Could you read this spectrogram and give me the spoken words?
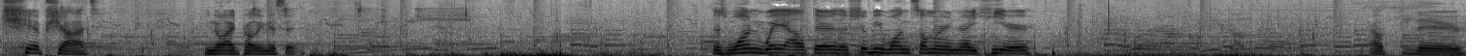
Chip shot. You know I'd probably miss it. There's one way out there. There should be one somewhere in right here. Out there.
